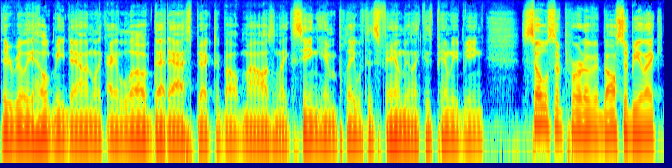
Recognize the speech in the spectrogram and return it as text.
they really held me down. Like I love that aspect about Miles and like seeing him play with his family, like his family being so supportive, but also be like,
